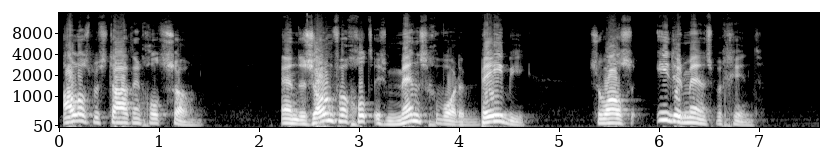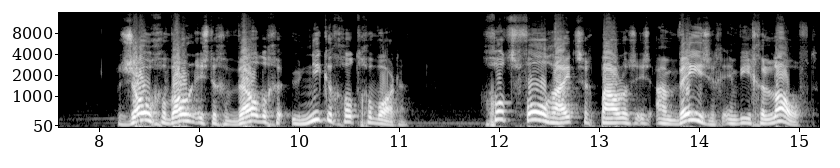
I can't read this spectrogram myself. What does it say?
alles bestaat in Gods Zoon. En de Zoon van God is mens geworden, baby, zoals ieder mens begint. Zo gewoon is de geweldige, unieke God geworden. Gods volheid, zegt Paulus, is aanwezig in wie gelooft.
